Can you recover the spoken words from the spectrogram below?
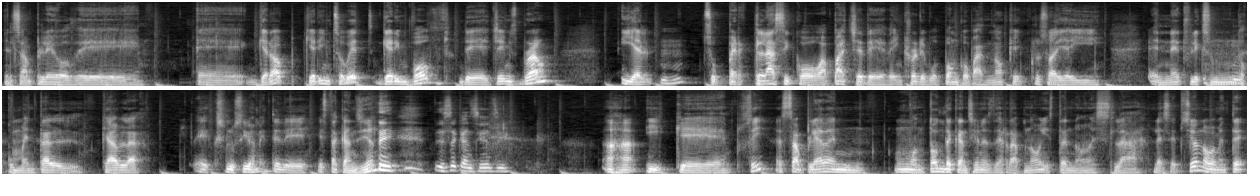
El sampleo de eh, Get Up, Get Into It, Get Involved de James Brown. Y el super clásico Apache de The Incredible Bongo Band, ¿no? Que incluso hay ahí en Netflix un documental que habla exclusivamente de esta canción. de esta canción, sí. Ajá, y que pues sí, está ampliada en un montón de canciones de rap, ¿no? Y esta no es la, excepción. Obviamente,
